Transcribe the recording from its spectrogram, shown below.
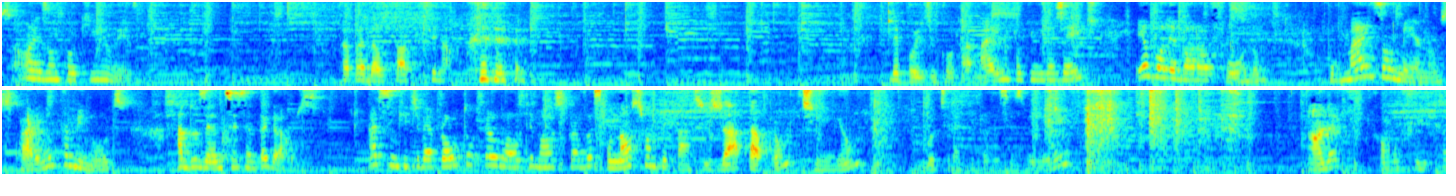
Só mais um pouquinho mesmo. Só para dar o toque final. Depois de colocar mais um pouquinho de azeite, eu vou levar ao forno por mais ou menos 40 minutos a 260 graus. Assim que estiver pronto, eu volto e mostro para vocês. O nosso antepasto já está prontinho. Vou tirar aqui para vocês verem. Olha como fica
